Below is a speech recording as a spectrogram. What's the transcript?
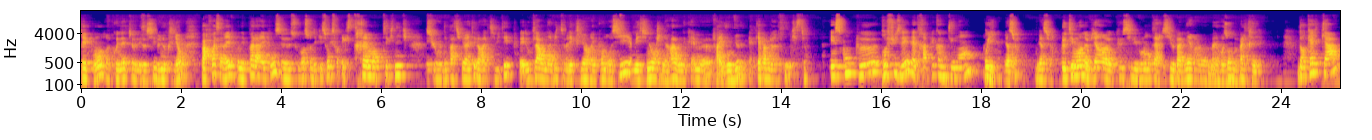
répondre, connaître les dossiers de nos clients. Parfois, ça arrive qu'on n'ait pas la réponse, souvent sur des questions qui sont extrêmement techniques sur des particularités de leur activité. Et donc là, on invite les clients à répondre aussi. Mais sinon, en général, on est quand même, enfin, il vaut mieux être capable de répondre aux questions. Est-ce qu'on peut refuser d'être appelé comme témoin? Oui, bien sûr. Bien sûr. Le témoin ne vient euh, que s'il est volontaire. S'il veut pas venir, euh, malheureusement, on ne peut pas le traîner. Dans quel cas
